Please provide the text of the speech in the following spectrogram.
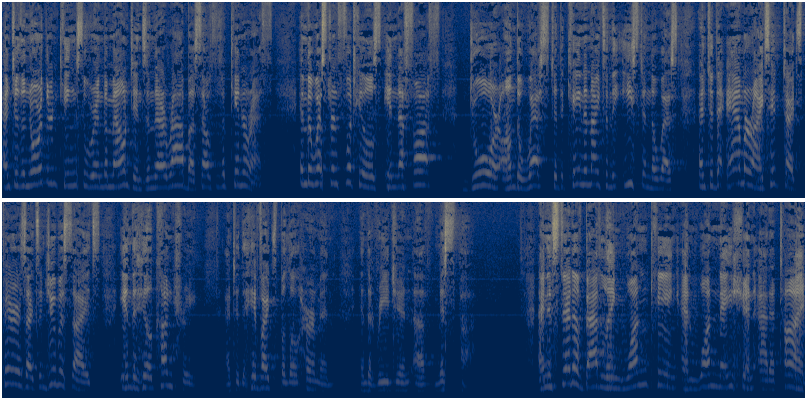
and to the northern kings who were in the mountains in the Arabah, south of the Kinnereth, in the western foothills in Naphoth, Dor on the west, to the Canaanites in the east and the west, and to the Amorites, Hittites, Perizzites, and Jebusites in the hill country and to the Hivites below Hermon in the region of Mizpah. And instead of battling one king and one nation at a time,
